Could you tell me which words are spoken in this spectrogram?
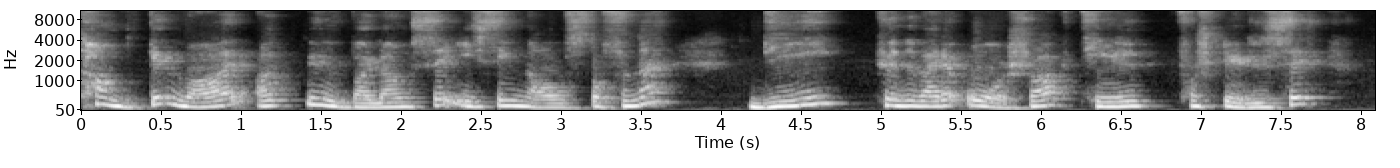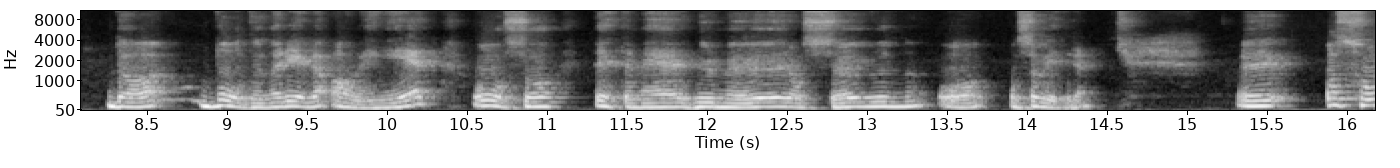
tanken var at ubalanse i signalstoffene de kunne være årsak til forstyrrelser. Da, både når det gjelder avhengighet, og også dette med humør og søvn og osv. Og, og så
